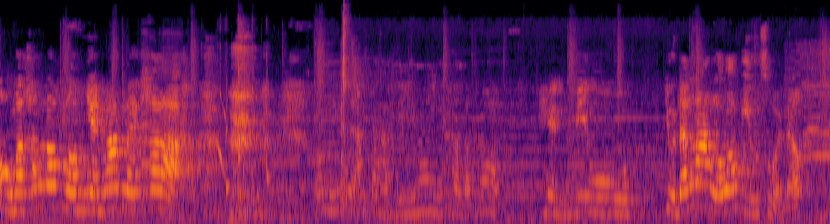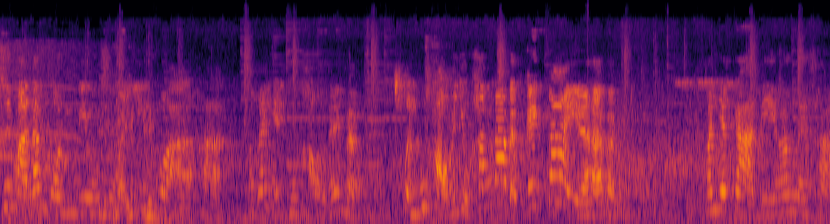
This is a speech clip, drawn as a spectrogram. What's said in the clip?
ออกมาข้างนอกลมเย็นมากเลยค่ะ เห็นวิวอยู่ด้านล่างแล้วว่าวิวสวยแล้ว ขึ้นมาด้านบนวิวสวยยิ่งกว่าค่ะ แล้วก็เห็นภูเขาได้แบบเหมือนภูเขามันอยู่ข้างหน้าแบบใกล้ๆนะคะ แบบบรรยากาศดีมากเลยค่ะ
